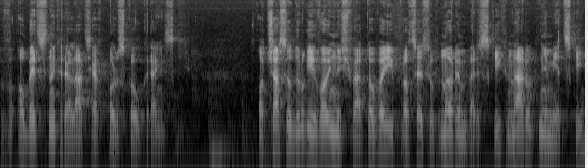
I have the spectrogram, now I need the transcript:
w obecnych relacjach polsko-ukraińskich. Od czasu II wojny światowej i procesów norymberskich naród niemiecki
